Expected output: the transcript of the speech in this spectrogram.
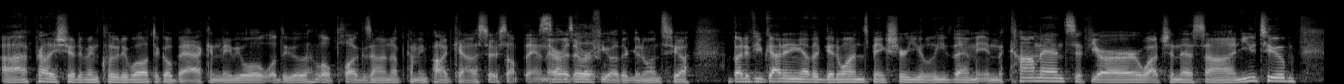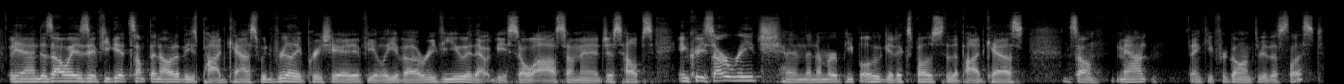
uh, probably should have included. We'll have to go back and maybe we'll we'll do a little plugs on upcoming podcasts or something. there there were a few other good ones too. But if you've got any other good ones, make sure you leave them in the comments if you are watching this on YouTube. And as always, if you get something out of these podcasts, we'd really appreciate it if you leave a review. That would be so awesome. And it just helps increase our reach and the number of people who get exposed to the podcast. So, Matt, thank you for going through this list.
